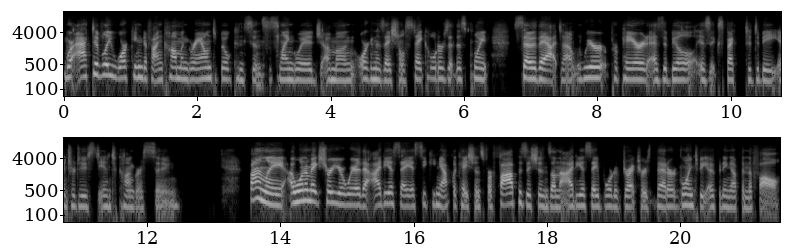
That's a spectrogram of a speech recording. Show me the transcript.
We're actively working to find common ground to build consensus language among organizational stakeholders at this point so that uh, we're prepared as the bill is expected to be introduced into Congress soon. Finally, I want to make sure you're aware that IDSA is seeking applications for five positions on the IDSA Board of Directors that are going to be opening up in the fall.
